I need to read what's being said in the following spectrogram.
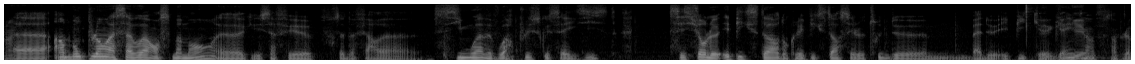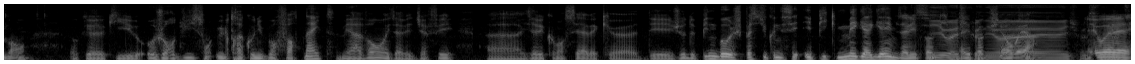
Euh, un bon plan à savoir en ce moment, euh, ça, fait, euh, ça doit faire six mois, voire plus que ça existe, c'est sur le Epic Store. Donc le Epic Store, c'est le truc de, bah, de Epic, Games, hein, tout simplement. Donc, qui aujourd'hui sont ultra connus pour Fortnite, mais avant ils avaient déjà fait, ils avaient commencé avec des jeux de pinball. Je sais pas si tu connaissais Epic Mega Games à l'époque, à l'époque Et ouais,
